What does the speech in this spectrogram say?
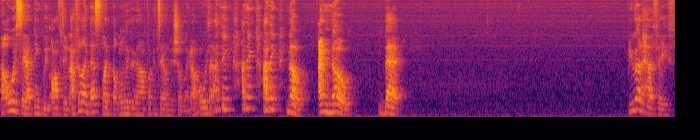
I always say I think we often. I feel like that's like the only thing that I fucking say on this show. Like I'm always like I think, I think, I think. No, I know that you gotta have faith.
